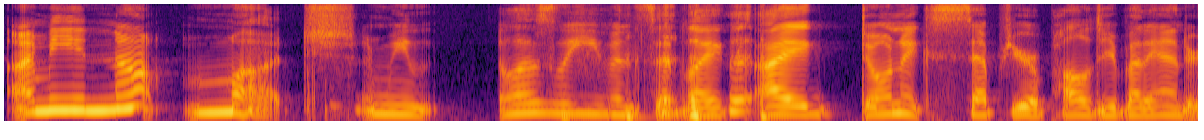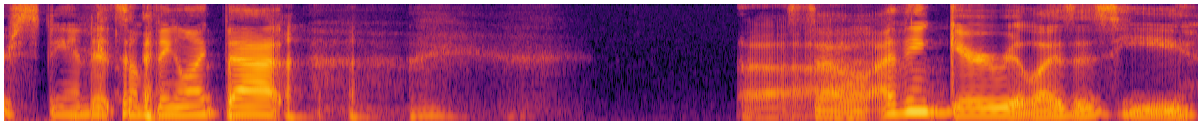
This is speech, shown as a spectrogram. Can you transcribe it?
I mean, not much. I mean, Leslie even said like, "I don't accept your apology, but I understand it," something like that. so uh. I think Gary realizes he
